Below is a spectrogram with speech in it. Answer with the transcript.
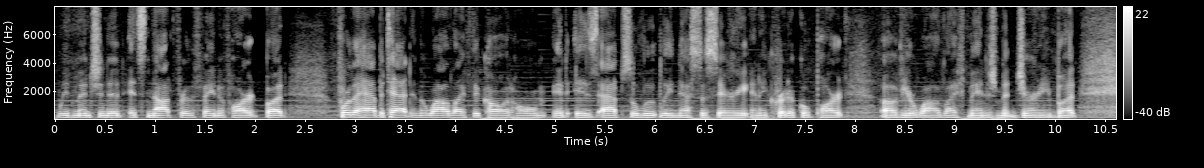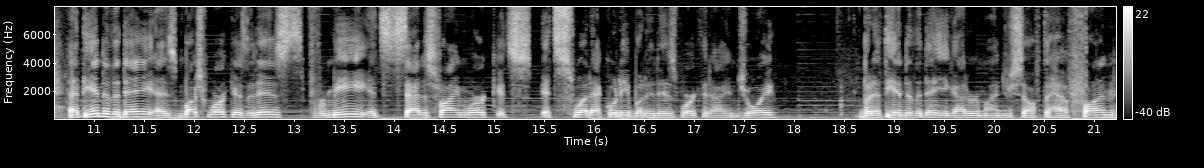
We've mentioned it. It's not for the faint of heart, but for the habitat and the wildlife that call it home, it is absolutely necessary and a critical part of your wildlife management journey. But at the end of the day, as much work as it is, for me, it's satisfying work. It's, it's sweat equity, but it is work that I enjoy. But at the end of the day, you got to remind yourself to have fun,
